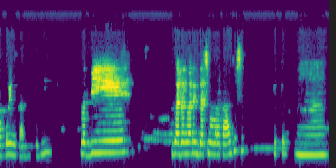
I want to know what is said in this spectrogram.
lakuin kan. Jadi lebih nggak dengerin judgement mereka aja sih. Gitu. Hmm,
